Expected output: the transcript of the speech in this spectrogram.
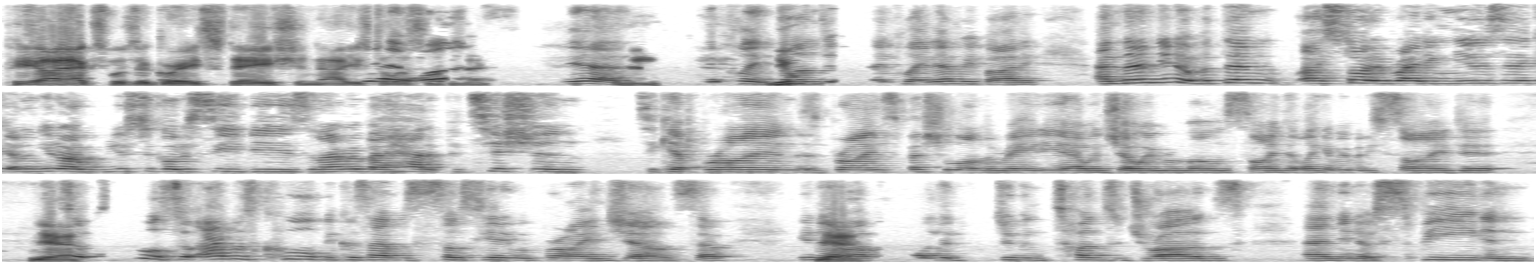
PIX was a great station. I used Yeah, to listen to that. Yeah. Yeah. They played You- London, they played everybody. And then, you know, but then I started writing music and, you know, I used to go to CBs and I remember I had a petition to get Brian as Brian special on the radio and Joey Ramone signed it, like everybody signed it. Yeah. So it was cool. So I was cool because I was associated with Brian Jones. So, you know, Yeah. I was doing tons of drugs and, you know, speed and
